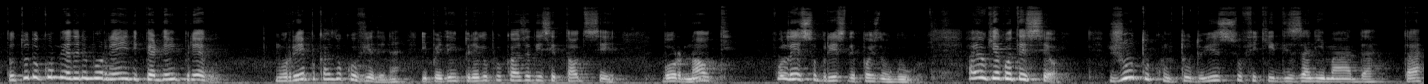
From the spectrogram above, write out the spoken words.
Estou tudo com medo de morrer e de perder o emprego. Morrer por causa do Covid, né? E perder o emprego por causa desse tal de ser burnout. Vou ler sobre isso depois no Google. Aí o que aconteceu? Junto com tudo isso, fiquei desanimada, tá?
